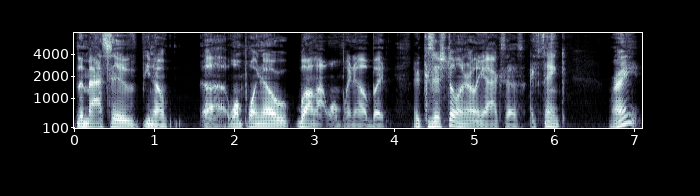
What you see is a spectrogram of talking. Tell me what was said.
the massive, you know, uh 1.0, well not 1.0, but because they're still in early access, I think, right?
